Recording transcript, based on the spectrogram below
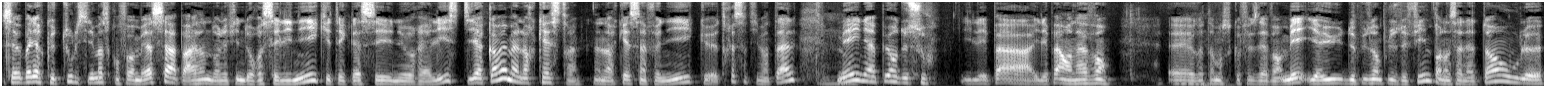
ça veut pas dire que tout le cinéma se conformait à ça. Par exemple, dans les films de Rossellini, qui étaient classés néo-réalistes, il y a quand même un orchestre, un orchestre symphonique euh, très sentimental, mais il est un peu en dessous. Il n'est pas, il est pas en avant. Euh, contrairement à ce que faisait avant. Mais il y a eu de plus en plus de films pendant temps où le,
